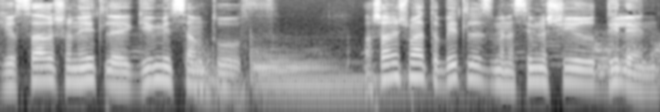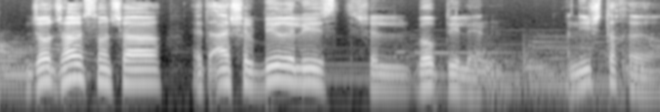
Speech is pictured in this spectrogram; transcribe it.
גרסה ראשונית ל-Give me some truth. עכשיו נשמע את הביטלס מנסים לשיר דילן. ג'ורג' הריסון שר את I shall be released של בוב דילן. אני אשתחרר.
